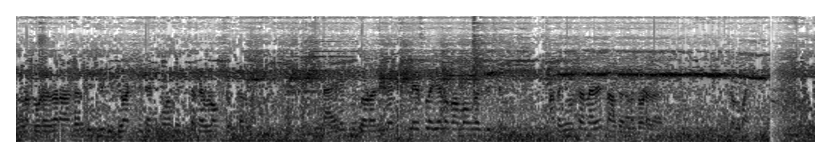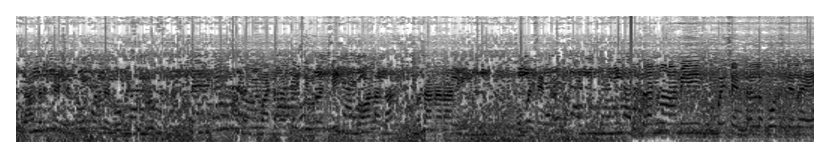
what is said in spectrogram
मला थोडं जरा गर्दीची भीती वाटते त्याच्यामुळे मी तिथं काय ब्लॉक शूट करणार डायरेक्ट मी थोडा रिलॅक्स प्लेसला गेलो का मगच दिसेल आता मी उतरणार आहे दादरला थोड्या वेळात चलो बाय दादर स्टेशनला उतरलोय भूमी सुखरूप आता मी वाट पाहतोय शिवराजची तो का जाणार आम्ही मुंबई सेंट्रलला मित्रांनो आम्ही मुंबई सेंट्रलला पोहोचलेलो आहे.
